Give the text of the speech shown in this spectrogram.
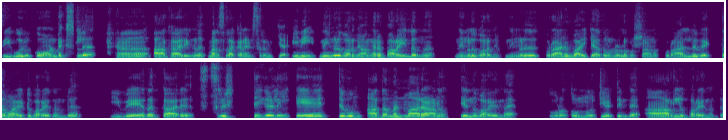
സി ഒരു കോണ്ടെക്സ്റ്റിൽ ആ കാര്യങ്ങൾ മനസ്സിലാക്കാനായിട്ട് ശ്രമിക്കുക. ഇനി നിങ്ങൾ പറഞ്ഞു അങ്ങനെ പറയില്ലെന്ന് നിങ്ങൾ പറഞ്ഞു. നിങ്ങൾ ഖുറാനും വായിക്കാത്തതുകൊണ്ടുള്ള പ്രശ്നമാണ്. ഖുറാനിൽ വ്യക്തമായിട്ട് പറയുന്നുണ്ട് ഈ വേദക്കാര് സൃഷ്ടികളിൽ ഏറ്റവും അധമന്മാരാണ് എന്ന് പറയുന്ന സൂറ തൊണ്ണൂറ്റി എട്ടിന്റെ ആറിൽ പറയുന്നുണ്ട്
